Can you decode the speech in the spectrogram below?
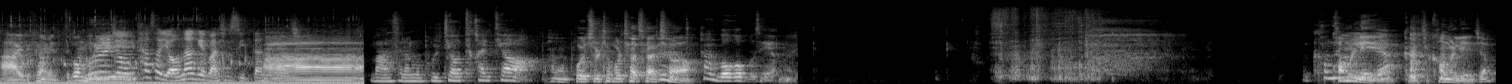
아, 이렇게 하면 뜨거운 물이. 물을 좀 타서 연하게 마실 수 있다는 거지. 아. 맛을 한번 볼테 어떡할 텨. 한번 보여줄 테, 볼테, 어떻게 음? 한번 먹어보세요. 음. 커물리에요. 그렇죠, 커물리에죠.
